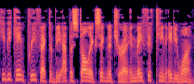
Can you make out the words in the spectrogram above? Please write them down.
He became prefect of the Apostolic Signatura in May 1581.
